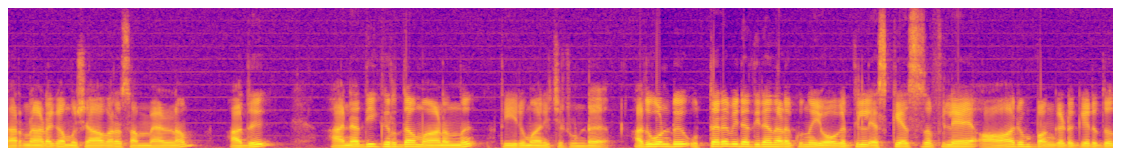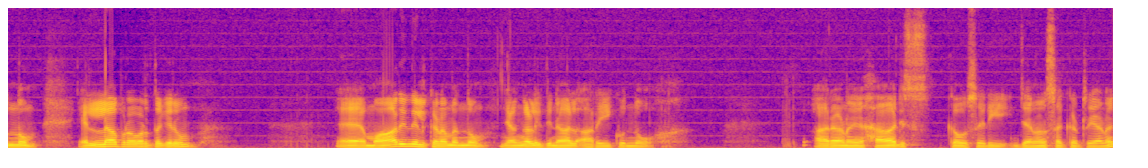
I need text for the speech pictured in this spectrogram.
കർണാടക മുഷാവറ സമ്മേളനം അത് അനധികൃതമാണെന്ന് തീരുമാനിച്ചിട്ടുണ്ട്. അതുകൊണ്ട് ഉത്തരവിനെതിരെ നടക്കുന്ന യോഗത്തിൽ എസ് കെ എസ് എഫിലെ ആരും പങ്കെടുക്കരുതെന്നും എല്ലാ പ്രവർത്തകരും മാറി നിൽക്കണമെന്നും ഞങ്ങൾ ഇതിനാൽ അറിയിക്കുന്നു. ആരാണ്? ഹാരിസ് കൗസരി ജനറൽ സെക്രട്ടറിയാണ്.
